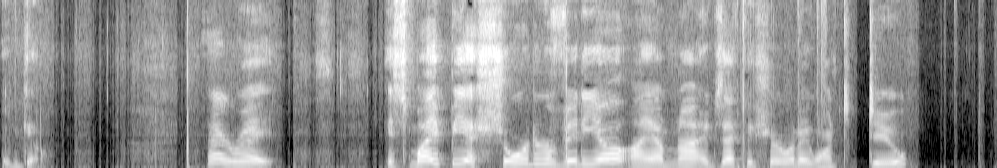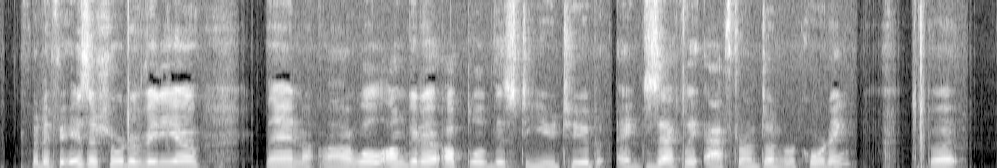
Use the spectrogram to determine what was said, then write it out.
There we go. Alright. This might be a shorter video. I am not exactly sure what I want to do. But if it is a shorter video, then, uh, well, I'm gonna upload this to YouTube exactly after I'm done recording. But,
